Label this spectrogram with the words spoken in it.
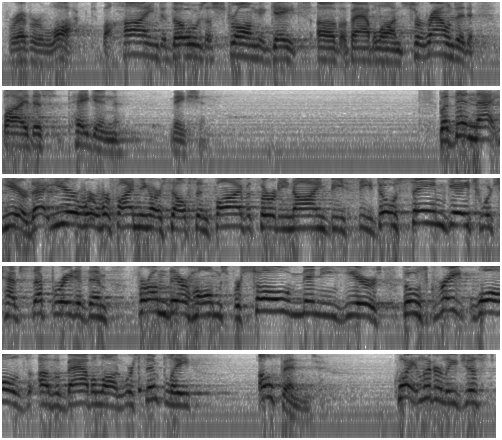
forever locked behind those strong gates of Babylon, surrounded by this pagan nation. But then that year, that year where we're finding ourselves in 539 BC, those same gates which have separated them from their homes for so many years, those great walls of Babylon were simply opened. Quite literally, just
